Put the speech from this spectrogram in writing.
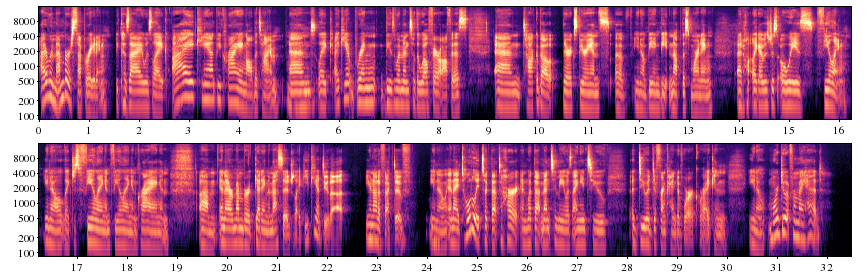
I remember separating because I was like, I can't be crying all the time, mm-hmm. and like I can't bring these women to the welfare office and talk about their experience of you know being beaten up this morning at home. Like I was just always feeling, you know, like just feeling and feeling and crying. And, um, and I remember getting the message, like, you can't do that. You're not effective, you know? And I totally took that to heart. And what that meant to me was I need to uh, do a different kind of work where I can, you know, more do it from my head.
